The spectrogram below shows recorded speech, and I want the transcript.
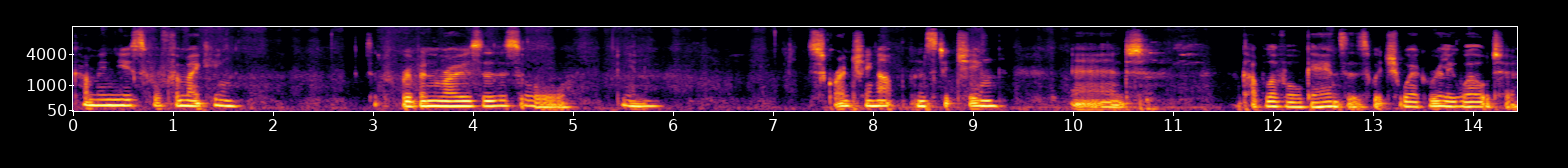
come in useful for making sort of ribbon roses or, you know, scrunching up and stitching and a couple of organzas which work really well to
